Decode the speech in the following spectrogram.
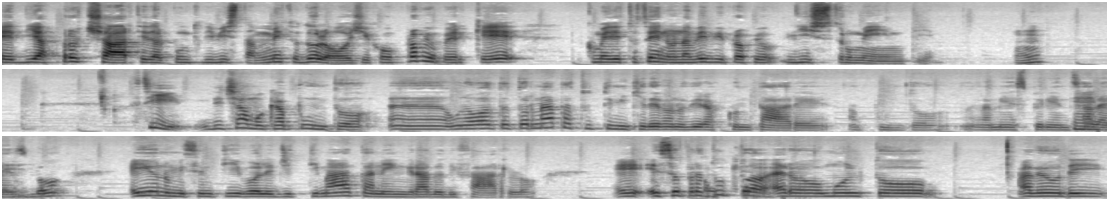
e di approcciarti dal punto di vista metodologico proprio perché, come hai detto te, non avevi proprio gli strumenti. Mm? Sì, diciamo che appunto eh, una volta tornata tutti mi chiedevano di raccontare appunto la mia esperienza mm. a Lesbo e io non mi sentivo legittimata né in grado di farlo e, e soprattutto okay. ero molto avevo dei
